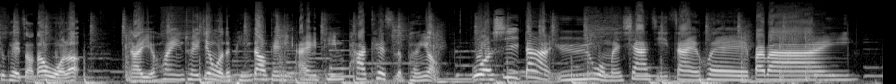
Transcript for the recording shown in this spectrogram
就可以找到我了。那也欢迎推荐我的频道给你爱听 Podcast 的朋友。我是大鱼，我们下集再会，拜拜。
